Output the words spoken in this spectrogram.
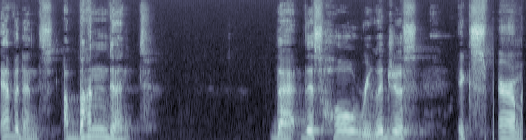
evidence abundant that this whole religious experiment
